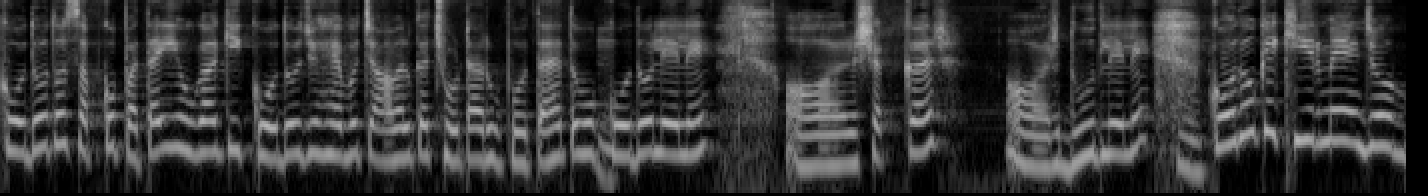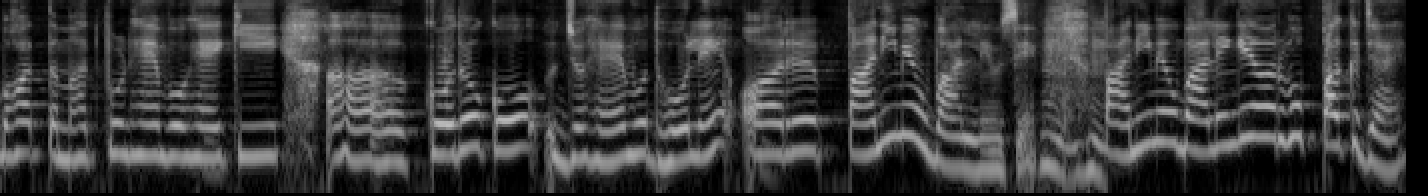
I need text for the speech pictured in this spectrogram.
कोदो तो सबको पता ही होगा कि कोदो जो है वो चावल का छोटा रूप होता है तो वो कोदो ले लें और शक्कर और दूध ले लें। कोदो के खीर में जो बहुत महत्वपूर्ण है वो है कि अ, कोदो को जो है वो धो लें और पानी में उबाल लें उसे। पानी में उबालेंगे और वो पक जाए।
